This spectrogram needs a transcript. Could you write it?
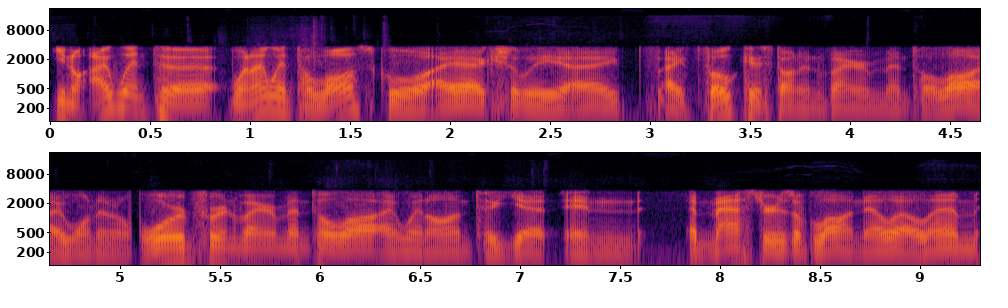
you know, I went to when I went to law school, I actually I I focused on environmental law. I won an award for environmental law. I went on to get in a master's of law in LLM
